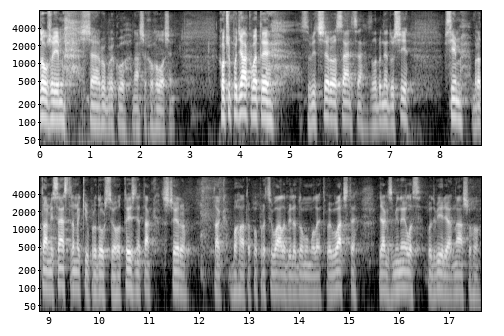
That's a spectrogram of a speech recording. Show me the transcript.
Продовжуємо ще рубрику наших оголошень. Хочу подякувати від щирого серця, з глибини душі всім братам і сестрам, які впродовж цього тижня так щиро, так багато попрацювали біля дому молитви. Ви бачите, як змінилось подвір'я нашого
